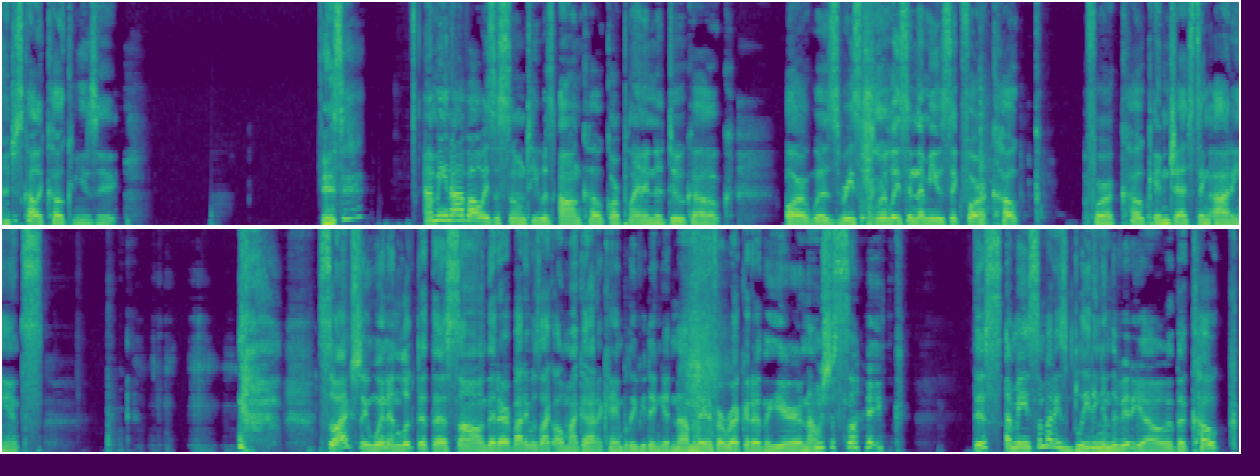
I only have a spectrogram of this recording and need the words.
I just call it Coke music. Is it? I mean, I've always assumed he was on Coke or planning to do Coke or was re- releasing the music for a Coke for a Coke ingesting audience. so I actually went and looked at that song that everybody was like, "Oh my god, I can't believe he didn't get nominated for record of the year." And I was just like, this I mean, somebody's bleeding in the video. The Coke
